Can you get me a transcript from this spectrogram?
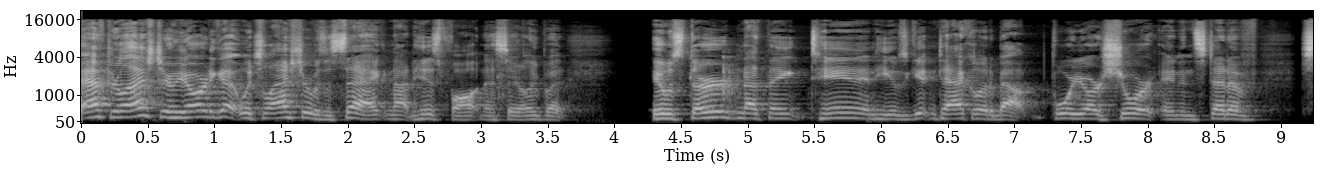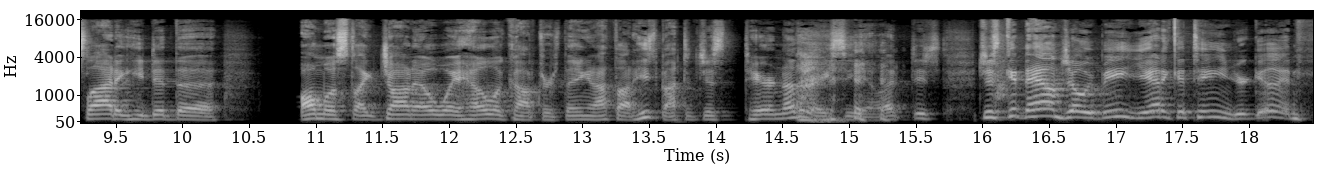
after last year he already got which last year was a sack, not his fault necessarily, but it was third and I think ten, and he was getting tackled about four yards short, and instead of sliding, he did the almost like John Elway helicopter thing, and I thought he's about to just tear another ACL. Just just get down, Joey B. You had a good team, you're good.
